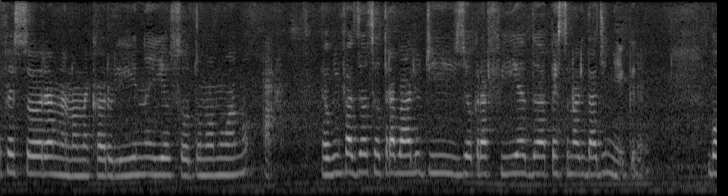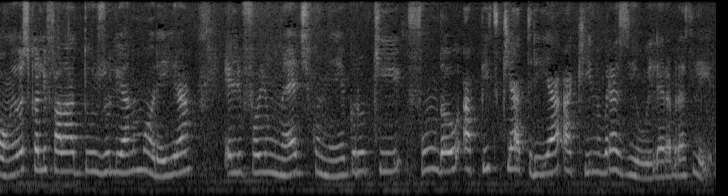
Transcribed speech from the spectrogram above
Professora. Meu nome é Carolina e eu sou do nono ano A. Eu vim fazer o seu trabalho de geografia da personalidade negra. Bom, eu escolhi falar do Juliano Moreira. Ele foi um médico negro que fundou a psiquiatria aqui no Brasil. Ele era brasileiro.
